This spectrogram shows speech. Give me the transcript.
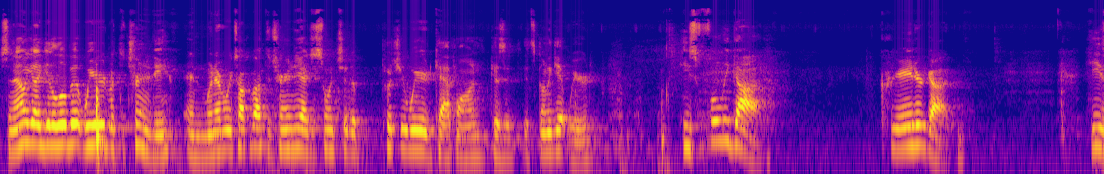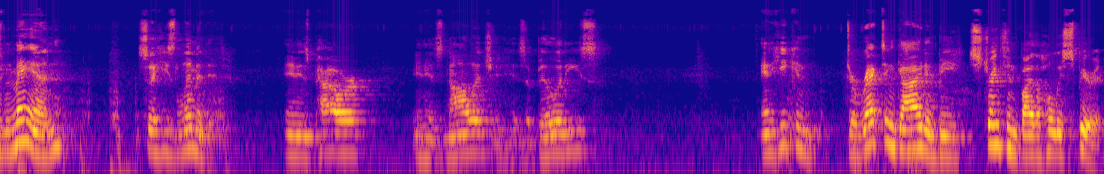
so now we got to get a little bit weird with the Trinity. And whenever we talk about the Trinity, I just want you to put your weird cap on because it, it's going to get weird. He's fully God, Creator God. He's man, so he's limited in his power, in his knowledge, in his abilities. And he can direct and guide and be strengthened by the Holy Spirit.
